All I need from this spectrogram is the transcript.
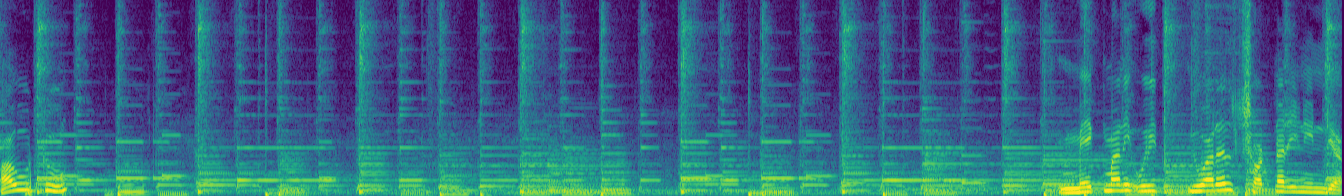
how to make money with URL shortener in India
